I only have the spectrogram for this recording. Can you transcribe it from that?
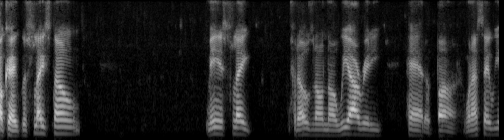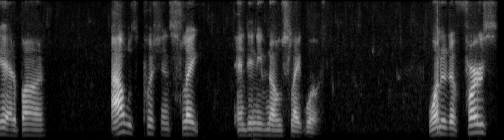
Okay, with Slate Stone, me and Slate, for those who don't know, we already had a bond. When I say we had a bond, I was pushing Slate and didn't even know who Slate was. One of the first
